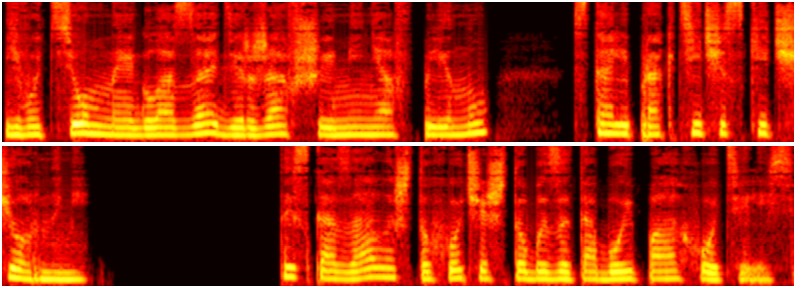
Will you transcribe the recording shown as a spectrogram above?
Его темные глаза, державшие меня в плену, стали практически черными. Ты сказала, что хочешь, чтобы за тобой поохотились.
